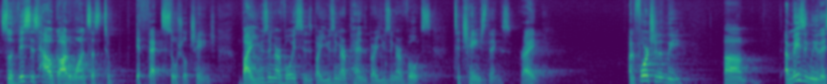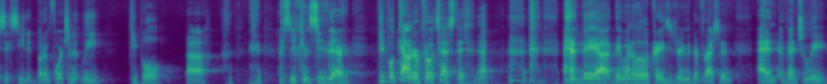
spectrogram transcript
So, this is how God wants us to effect social change by using our voices, by using our pens, by using our votes to change things, right? Unfortunately, um, amazingly, they succeeded, but unfortunately, people, uh, as you can see there, people counter protested and they, uh, they went a little crazy during the Depression, and eventually,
